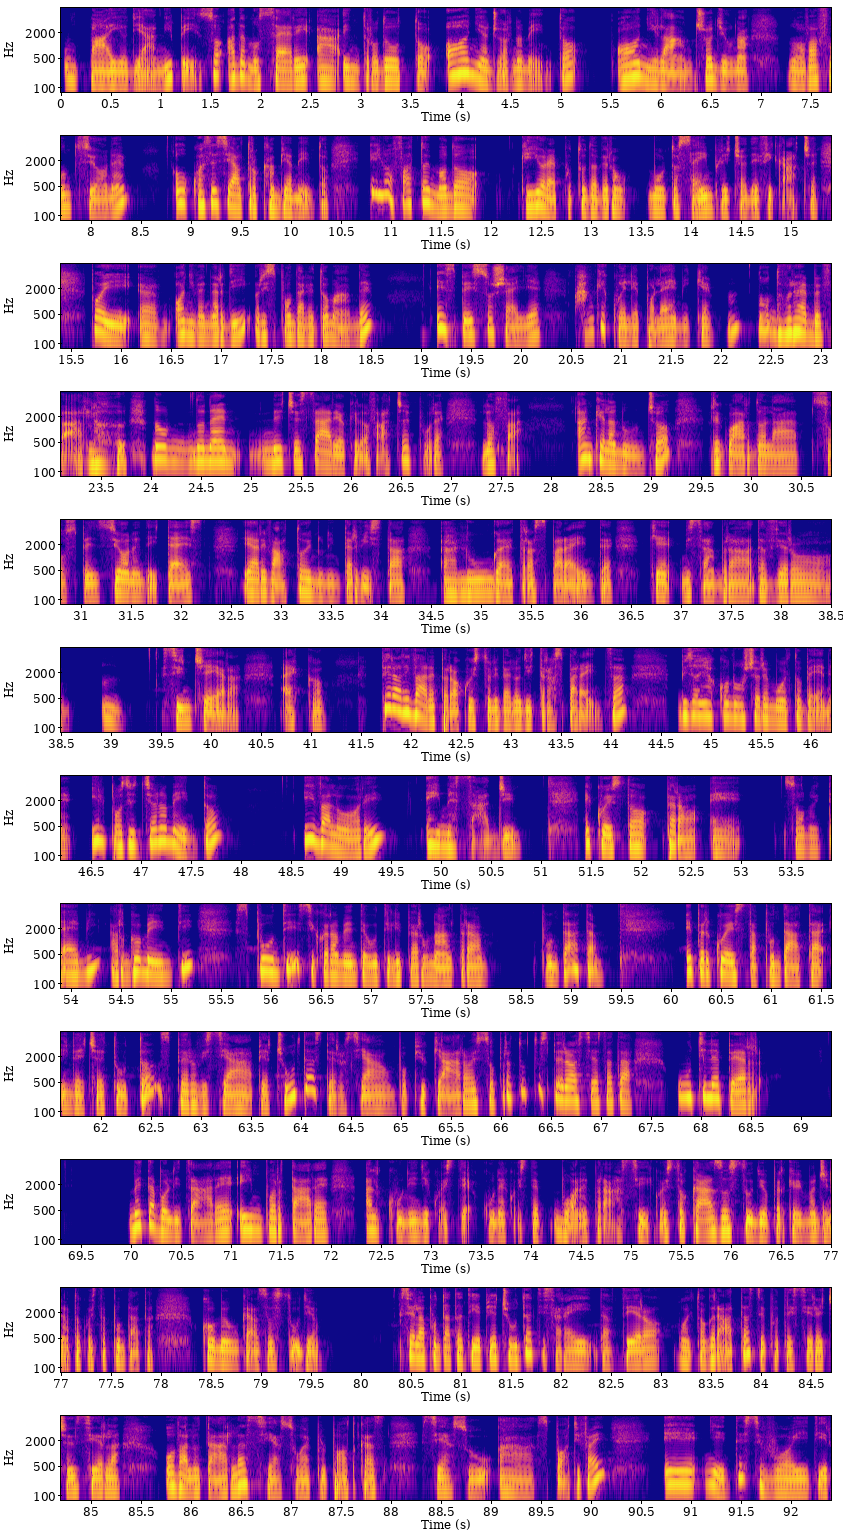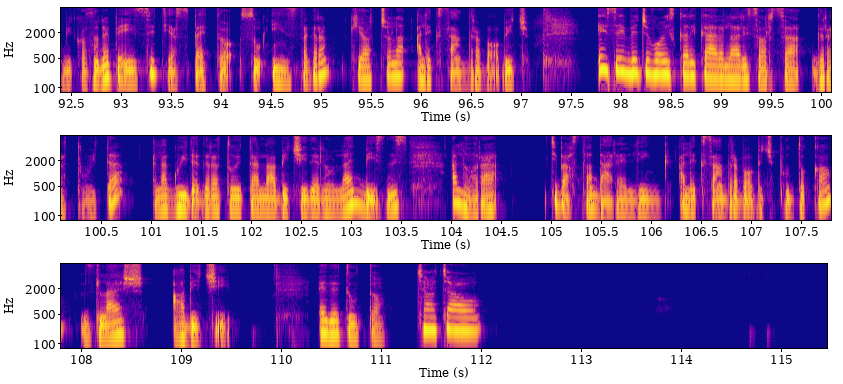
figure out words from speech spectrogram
un paio di anni penso, Adam Osseri ha introdotto ogni aggiornamento, ogni lancio di una nuova funzione o qualsiasi altro cambiamento e lo ha fatto in modo che io reputo davvero molto semplice ed efficace. Poi eh, ogni venerdì risponde alle domande e spesso sceglie anche quelle polemiche. Hm? Non dovrebbe farlo, non, non è necessario che lo faccia, eppure lo fa. Anche l'annuncio riguardo la sospensione dei test è arrivato in un'intervista eh, lunga e trasparente che mi sembra davvero mm, sincera. Ecco, per arrivare però a questo livello di trasparenza bisogna conoscere molto bene il posizionamento, i valori e i messaggi. E questo però è, sono i temi, argomenti, spunti sicuramente utili per un'altra puntata. E per questa puntata invece è tutto, spero vi sia piaciuta, spero sia un po' più chiaro e soprattutto spero sia stata utile per metabolizzare e importare alcune di queste, alcune queste buone prassi, questo caso studio, perché ho immaginato questa puntata come un caso studio. Se la puntata ti è piaciuta ti sarei davvero molto grata se potessi recensirla o valutarla sia su Apple Podcast sia su uh, Spotify e niente, se vuoi dirmi cosa ne pensi, ti aspetto su Instagram, chiocciola Alexandra Bobic. E se invece vuoi scaricare la risorsa gratuita, la guida gratuita all'ABC dell'online business, allora ti basta andare al link alexandrabobic.com slash abc. Ed è tutto. Ciao ciao!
